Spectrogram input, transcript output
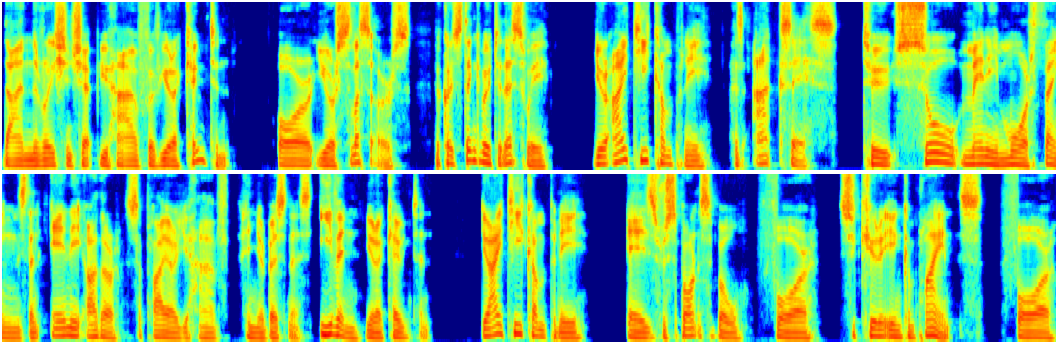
than the relationship you have with your accountant or your solicitors. Because think about it this way your IT company has access to so many more things than any other supplier you have in your business, even your accountant. Your IT company is responsible for security and compliance, for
